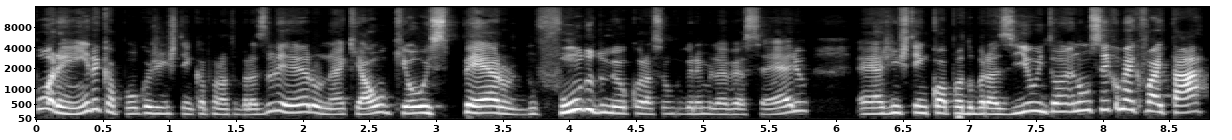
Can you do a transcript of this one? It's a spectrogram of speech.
Porém, daqui a pouco a gente tem Campeonato Brasileiro, né? Que é algo que eu espero do fundo do meu coração que o Grêmio leve a sério. É, a gente tem Copa do Brasil, então eu não sei como é que vai estar tá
